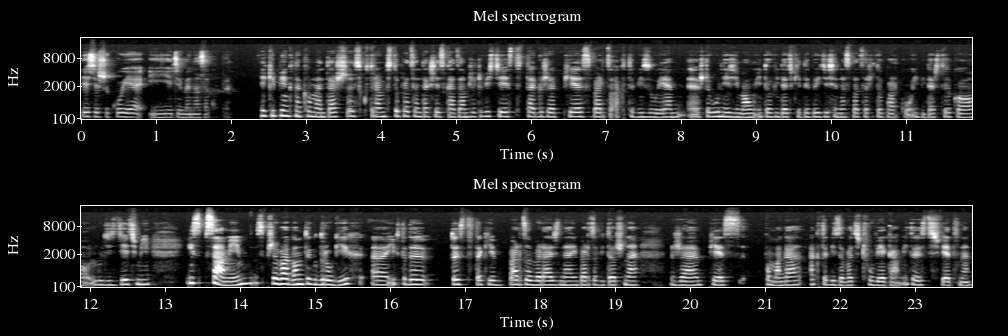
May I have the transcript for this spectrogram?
Ja się szykuję i jedziemy na zakupy. Jaki piękny komentarz, z którym w 100% się zgadzam. Rzeczywiście jest tak, że pies bardzo aktywizuje, e, szczególnie zimą, i to widać, kiedy wyjdzie się na spacer do parku i widać tylko ludzi z dziećmi i z psami, z przewagą tych drugich, e, i wtedy to jest takie bardzo wyraźne i bardzo widoczne, że pies pomaga aktywizować człowieka, i to jest świetne.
